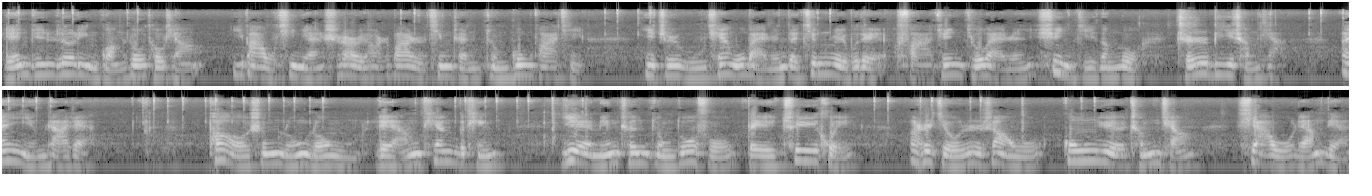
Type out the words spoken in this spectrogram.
联军勒令广州投降。1857年12月28日清晨，总攻发起，一支5500人的精锐部队，法军900人迅即登陆，直逼城下，安营扎寨。炮声隆隆，两天不停。叶明琛总督府被摧毁。29日上午，攻越城墙，下午两点，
